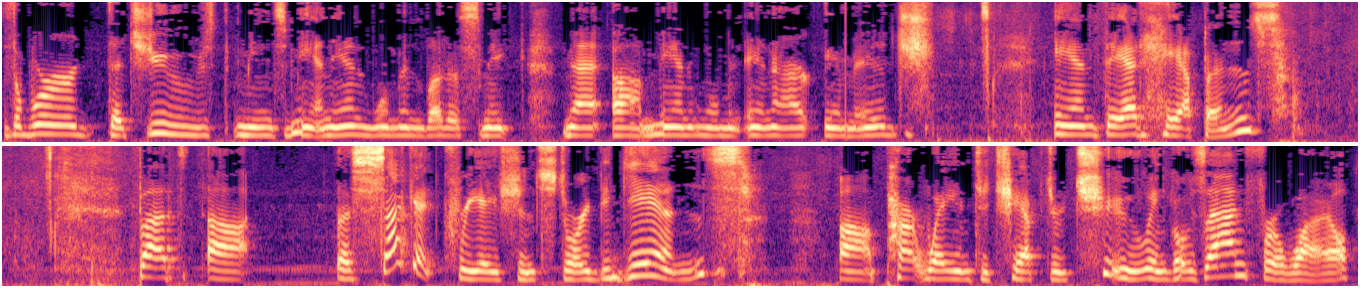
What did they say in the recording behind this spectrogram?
the word that's used means man and woman. Let us make man, uh, man and woman in our image. And that happens. But uh, the second creation story begins uh, partway into chapter 2 and goes on for a while.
